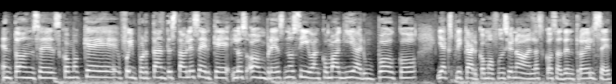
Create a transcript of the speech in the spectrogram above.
Entonces, como que fue importante establecer que los hombres nos iban como a guiar un poco y a explicar cómo funcionaban las cosas dentro del set.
